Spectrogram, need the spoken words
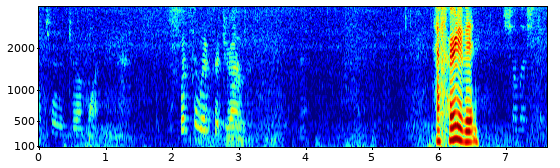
I'll try the drum one. What's the word for drum? I've heard of it. Shalosh tasipa. That's drum. The way some people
